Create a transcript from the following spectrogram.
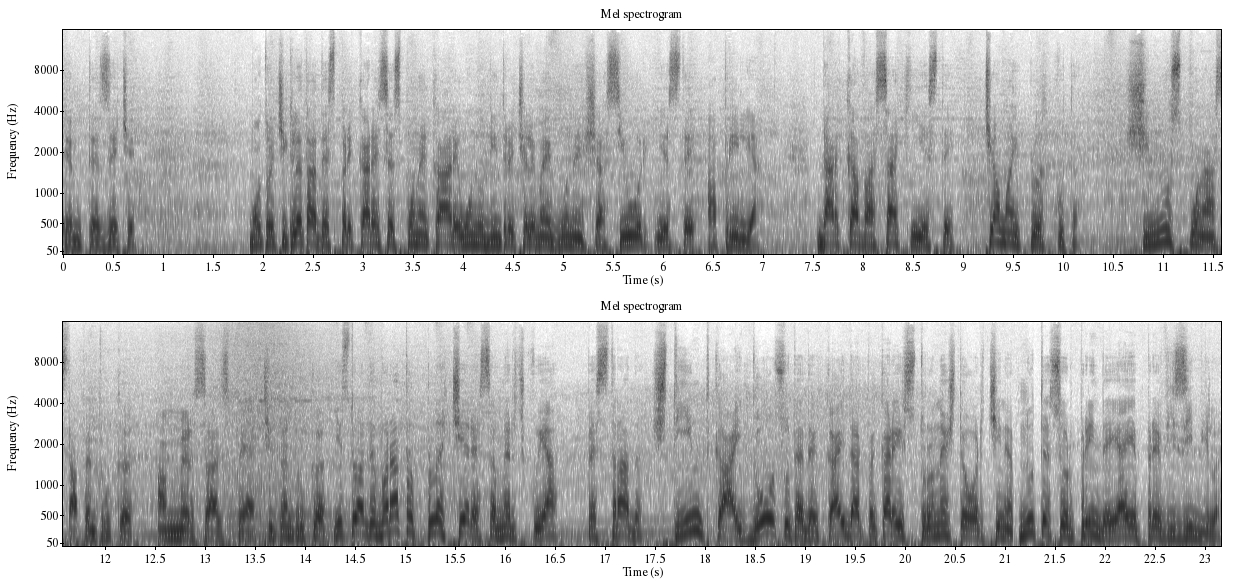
MT-10. Motocicleta despre care se spune că are unul dintre cele mai bune șasiuri este Aprilia. Dar Kawasaki este cea mai plăcută. Și nu spun asta pentru că am mers azi pe ea, ci pentru că este o adevărată plăcere să mergi cu ea pe stradă, știind că ai 200 de cai, dar pe care îi strunește oricine. Nu te surprinde, ea e previzibilă.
